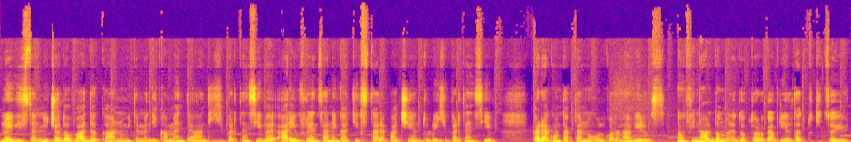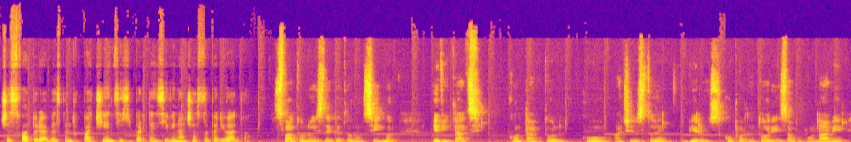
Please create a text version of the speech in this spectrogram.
nu există nicio dovadă că anumite medicamente antihipertensive ar influența negativ starea pacientului hipertensiv care a contactat noul coronavirus. În final, domnule dr. Gabriel Tatuchițoiu, ce sfaturi aveți pentru pacienții hipertensivi în această perioadă? Sfatul nu este decât unul singur. Evitați contactul cu acest virus, cu portătorii sau cu bolnavii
